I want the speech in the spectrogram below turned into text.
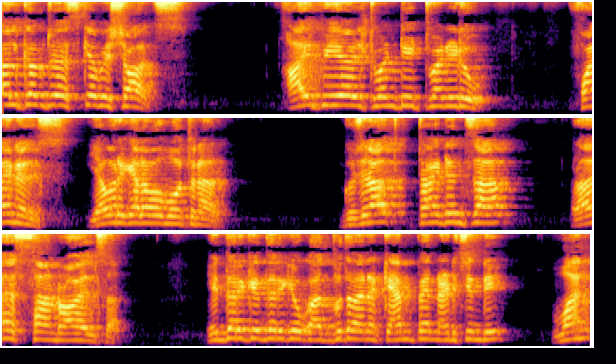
welcome to SKB shorts IPL twenty twenty two finals ఎవరు గెలవబోతున్నారు? గుజరాత్ టైటన్సా రాజస్థాన్ రాయల్సా ఇద్దరికిద్దరికి ఒక అద్భుతమైన క్యాంపెయిన్ నడిచింది. One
